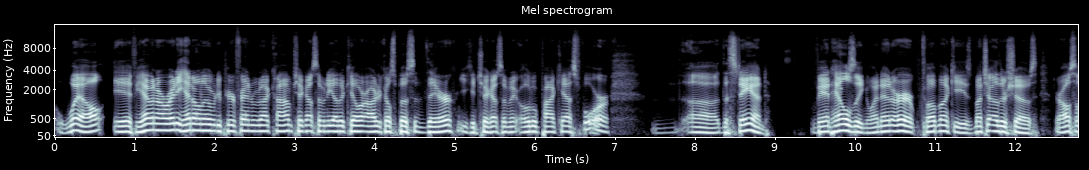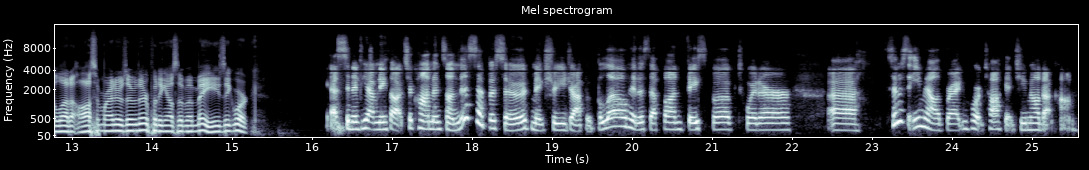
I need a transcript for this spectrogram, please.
Well, if you haven't already, head on over to purefandom.com. Check out some of the other killer articles posted there. You can check out some of the older podcasts for uh, The Stand, Van Helsing, Wynonna Earp, 12 Monkeys, a bunch of other shows. There are also a lot of awesome writers over there putting out some amazing work. Yes, and if you have any thoughts or comments on this episode, make sure you drop it below. Hit us up on Facebook, Twitter. Uh, send us an email at bradandcourttalk at gmail.com.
